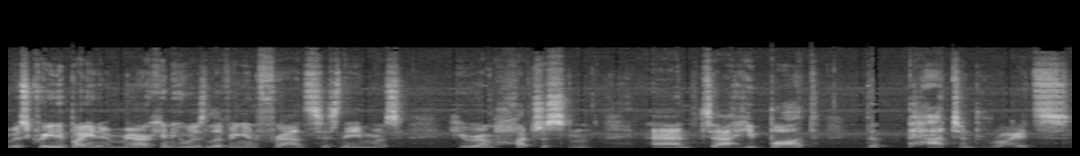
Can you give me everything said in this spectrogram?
was created by an American who was living in France. His name was Hiram Hutchinson, and uh, he bought the patent rights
